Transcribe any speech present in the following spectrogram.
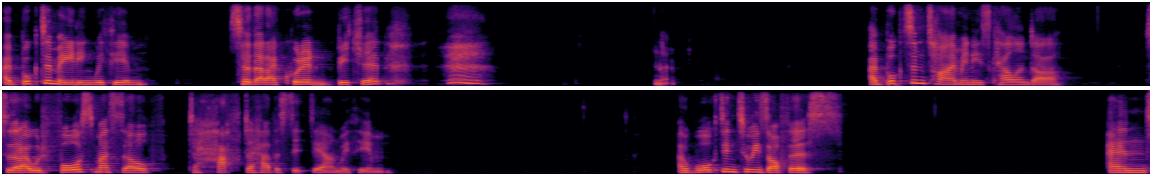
I booked a meeting with him so that I couldn't bitch it. I booked some time in his calendar so that I would force myself to have to have a sit down with him. I walked into his office and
